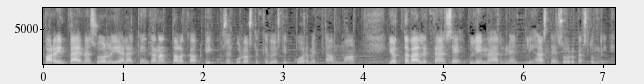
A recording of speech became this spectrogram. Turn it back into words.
Parin päivän suojelun jälkeen kannattaa alkaa pikkusen kudosta kevyesti kuormittamaan, jotta vältetään se ylimääräinen lihasten surkastuminen.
